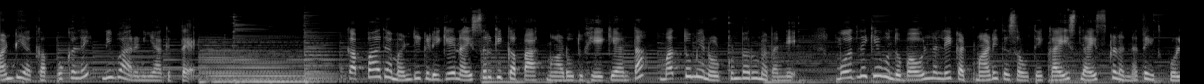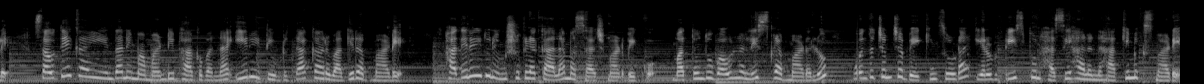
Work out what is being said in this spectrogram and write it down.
ಮಂಡಿಯ ಕಪ್ಪು ಕಲೆ ನಿವಾರಣೆಯಾಗುತ್ತೆ. ಕಪ್ಪಾದ ಮಂಡಿಗಳಿಗೆ ನೈಸರ್ಗಿಕ ಪ್ಯಾಕ್ ಮಾಡೋದು ಹೇಗೆ ಅಂತ ಮತ್ತೊಮ್ಮೆ ನೋಡ್ಕೊಂಡು ಬರೋಣ ಬನ್ನಿ. ಮೊದಲಿಗೆ ಒಂದು ಬೌಲ್ನಲ್ಲಿ ಕಟ್ ಮಾಡಿದ ಸೌತೆಕಾಯಿ ಸ್ಲೈಸ್ಗಳನ್ನು ತೆಗೆದುಕೊಳ್ಳಿ. ಸೌತೆಕಾಯಿಯಿಂದ ನಿಮ್ಮ ಮಂಡಿ ಭಾಗವನ್ನ ಈ ರೀತಿ ವೃತ್ತಾಕಾರವಾಗಿ ರಬ್ ಮಾಡಿ. ಹದಿನೈದು ನಿಮಿಷಗಳ ಕಾಲ ಮಸಾಜ್ ಮಾಡಬೇಕು. ಮತ್ತೊಂದು ಬೌಲ್ನಲ್ಲಿ ಸ್ಕ್ರಬ್ ಮಾಡಲು ಒಂದು ಚಮಚ ಬೇಕಿಂಗ್ ಸೋಡಾ ಎರಡು ಟೀ ಸ್ಪೂನ್ ಹಸಿ ಹಾಲನ್ನು ಹಾಕಿ ಮಿಕ್ಸ್ ಮಾಡಿ.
